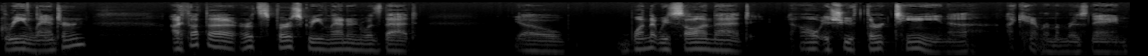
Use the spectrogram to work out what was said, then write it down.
Green Lantern. I thought the Earth's first Green Lantern was that, you know, one that we saw in that oh issue thirteen. Uh, I can't remember his name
